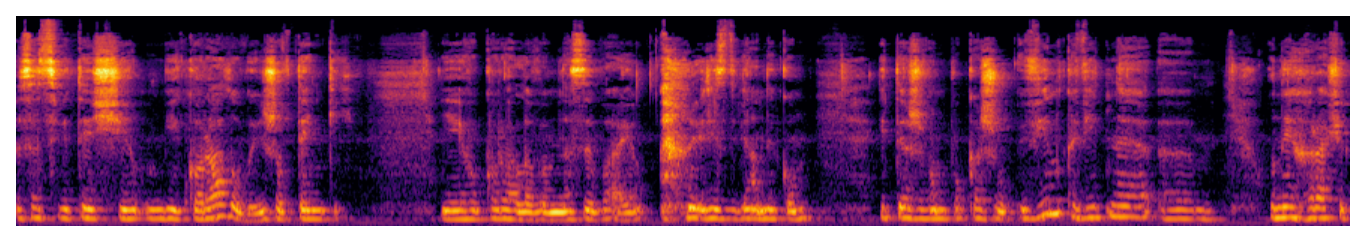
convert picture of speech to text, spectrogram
зацвіте ще мій кораловий жовтенький. Я його кораловим називаю різдвяником. І теж вам покажу. Він квітне, е, у них графік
